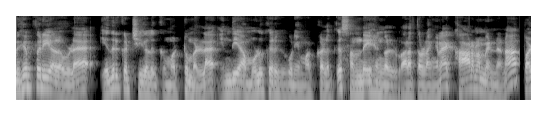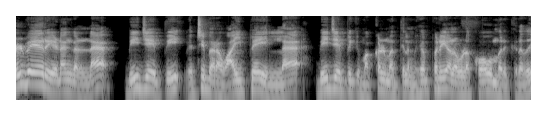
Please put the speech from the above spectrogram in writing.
மிகப்பெரிய அளவில் எதிர்க்கட்சிகளுக்கு மட்டுமல்ல இந்தியா முழுக்க இருக்கக்கூடிய மக்களுக்கு சந்தேகங்கள் வர தொடங்கின. காரணம் என்னன்னா பல்வேறு இடங்களில் பிஜேபி வெற்றி பெற வாய்ப்பே இல்லை. பிஜேபிக்கு மக்கள் மத்தியில் மிகப்பெரிய அளவில் கோபம் இருக்கிறது.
